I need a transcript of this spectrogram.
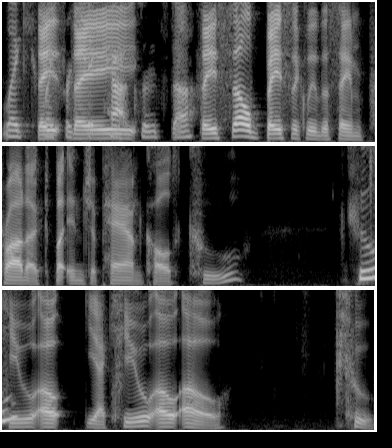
like They- like for they- Kit Kats and stuff. They sell basically the same product but in Japan called Qoo. Who? Q O yeah Q O O. Qoo.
